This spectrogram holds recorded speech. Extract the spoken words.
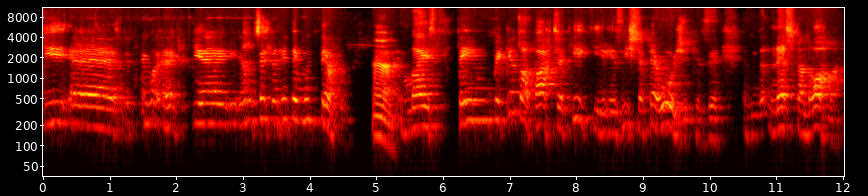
que, é, é, que é, eu não sei se a gente tem muito tempo, é. mas tem uma pequena parte aqui que existe até hoje, quer dizer, nesta norma,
